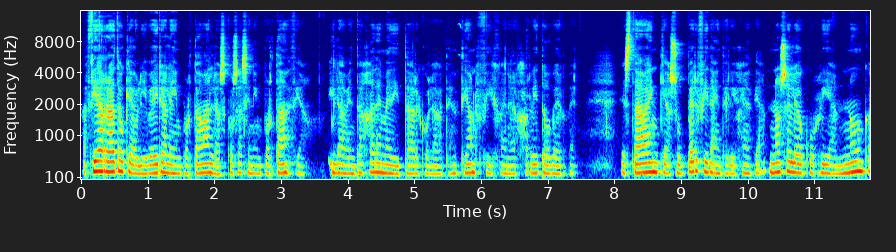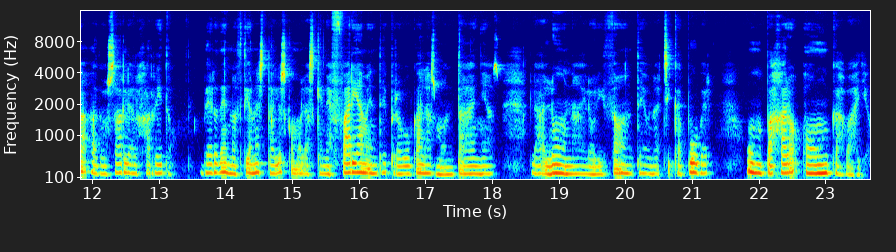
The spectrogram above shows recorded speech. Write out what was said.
Hacía rato que a Oliveira le importaban las cosas sin importancia, y la ventaja de meditar con la atención fija en el jarrito verde estaba en que a su pérfida inteligencia no se le ocurría nunca adosarle al jarrito verde nociones tales como las que nefariamente provocan las montañas, la luna, el horizonte, una chica puber, un pájaro o un caballo.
